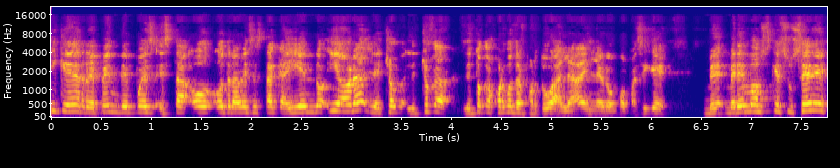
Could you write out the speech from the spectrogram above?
y que de repente pues está otra vez está cayendo y ahora le, choca, le, toca jugar contra Portugal ¿ah? en la Eurocopa. Así que veremos qué sucede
